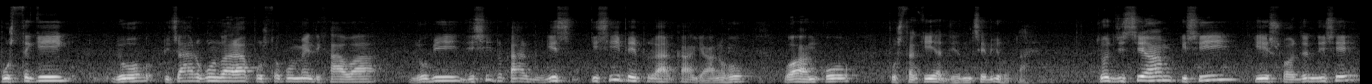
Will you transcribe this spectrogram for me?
पुस्तकी जो विचारकों द्वारा पुस्तकों में लिखा हुआ जो भी जिस प्रकार, जिस किसी भी प्रकार का ज्ञान हो, वह हमको पुस्तकीय अध्ययन से भी होता है। तो जिससे हम किसी के सौजन्य से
